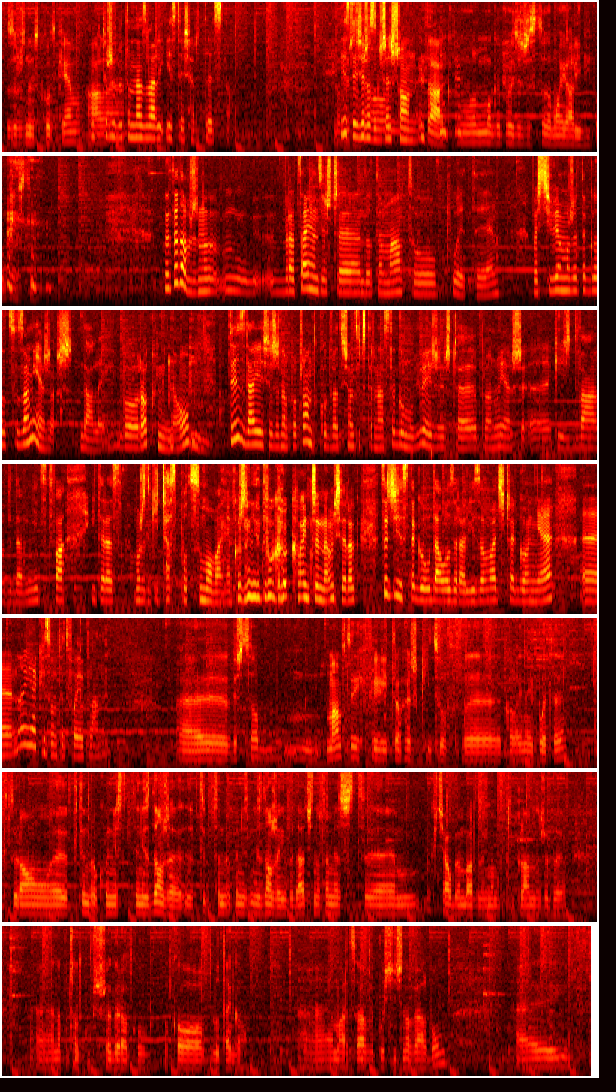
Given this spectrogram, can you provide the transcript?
z różnym skutkiem, ale... Niektórzy by to nazwali, jesteś artystą. no jesteś wiesz rozgrzeszony. Tak, mo- mogę powiedzieć, że jest to moje alibi po prostu. No to dobrze, no, wracając jeszcze do tematu płyty, właściwie może tego, co zamierzasz dalej, bo rok minął. Ty zdaje się, że na początku 2014 mówiłeś, że jeszcze planujesz e, jakieś dwa wydawnictwa i teraz może taki czas podsumowań, jako że niedługo kończy nam się rok. Co ci się z tego udało zrealizować, czego nie? E, No i jakie są te twoje plany? E, wiesz co, mam w tej chwili trochę szkiców kolejnej płyty, którą w tym roku niestety nie zdążę, w, ty, w tym roku nie, zdążę jej wydać, natomiast chciałbym bardzo i mam taki plan, żeby na początku przyszłego roku, około lutego, e, marca wypuścić nowy album. E,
